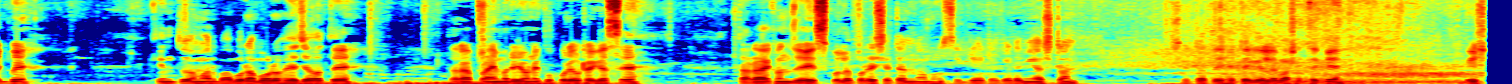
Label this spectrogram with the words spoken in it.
লাগবে। কিন্তু আমার বাবুরা বড় হয়ে যাওয়াতে তারা প্রাইমারির অনেক উপরে উঠে গেছে। তারা এখন যে স্কুলে পড়ে সেটার নাম হচ্ছে গ্রেট একাডেমি আস্টন সেটাতে হেঁটে গেলে বাসা থেকে বিশ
